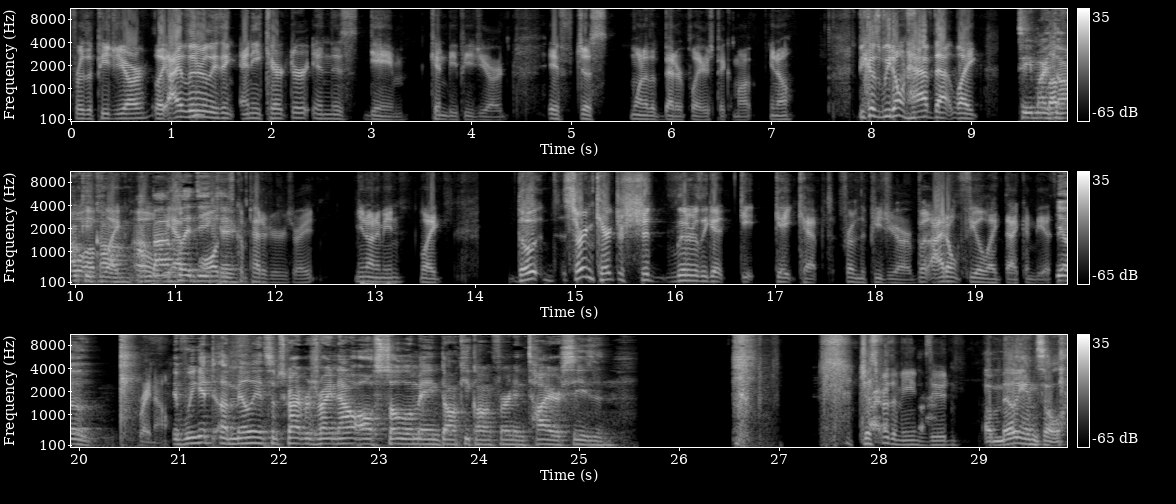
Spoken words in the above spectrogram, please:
for the PGR. Like. I mm-hmm. literally think any character in this game can be PGR'd if just one of the better players pick them up. You know, because we don't have that like See my level Donkey of Kong. like I'm oh about to play all these competitors, right? You know what I mean? Like those certain characters should literally get gate, gate kept from the PGR, but I don't feel like that can be a thing Yo, right now. if we get a million subscribers right now, I'll solo main Donkey Kong for an entire season. Just for the memes, dude. A million's a lot.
